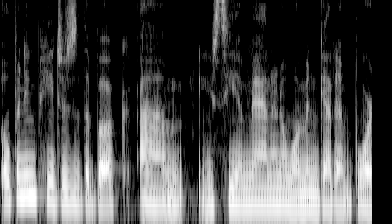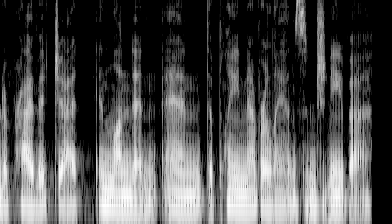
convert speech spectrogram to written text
opening pages of the book, um, you see a man and a woman get aboard a private jet in London, and the plane never lands in Geneva.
